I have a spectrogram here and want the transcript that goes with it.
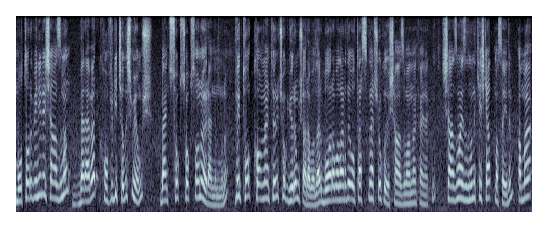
Motor beniyle şanzıman beraber konfigü çalışmıyormuş. Ben çok çok sonra öğrendim bunu. Ve tork konventörü çok yorulmuş arabalar. Bu arabalarda o tarz sıkıntılar çok oluyor şanzımandan kaynaklı. Şanzıman yazılımını keşke atmasaydım ama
